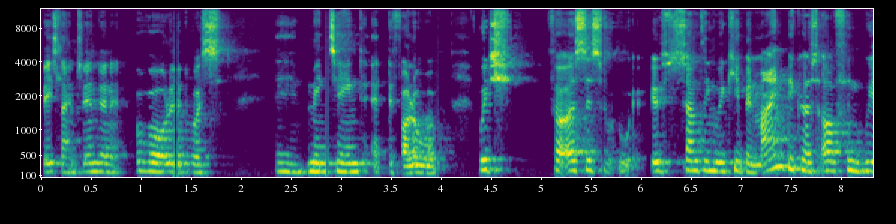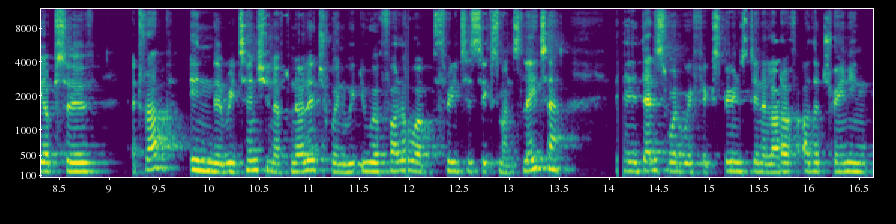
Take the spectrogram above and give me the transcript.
baseline to end, and overall it was uh, maintained at the follow-up, which for us is, is something we keep in mind because often we observe a drop in the retention of knowledge when we do a follow-up three to six months later. Uh, that is what we've experienced in a lot of other training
